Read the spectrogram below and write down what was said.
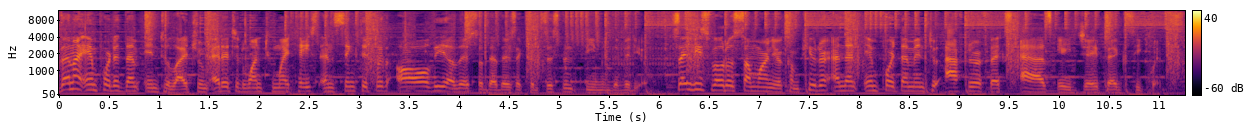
Then I imported them into Lightroom, edited one to my taste, and synced it with all the others so that there's a consistent theme in the video. Save these photos somewhere on your computer and then import them into After Effects as a JPEG sequence.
